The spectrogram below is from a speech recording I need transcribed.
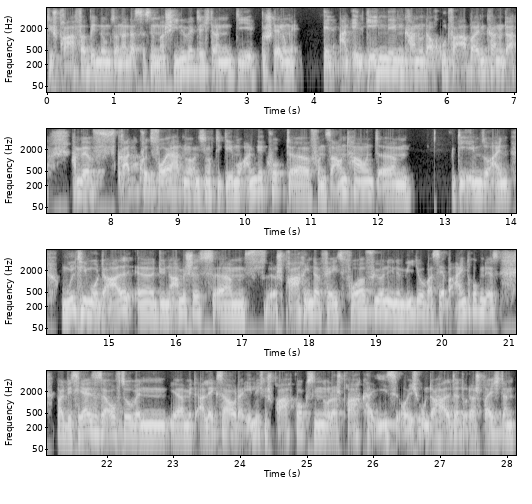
die Sprachverbindung, sondern dass es eine Maschine wirklich dann die Bestellung entgegennehmen kann und auch gut verarbeiten kann. Und da haben wir gerade kurz vorher hatten wir uns noch die Demo angeguckt äh, von Soundhound. Ähm, die eben so ein multimodal äh, dynamisches ähm, Sprachinterface vorführen in einem Video, was sehr beeindruckend ist, weil bisher ist es ja oft so, wenn ihr mit Alexa oder ähnlichen Sprachboxen oder Sprach-KIs euch unterhaltet oder sprecht, dann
